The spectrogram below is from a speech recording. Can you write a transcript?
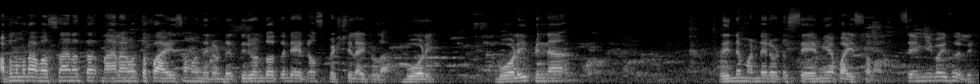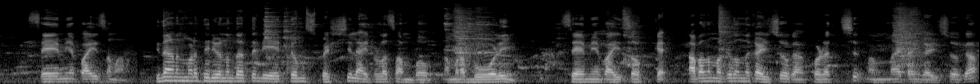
അപ്പോൾ നമ്മുടെ അവസാനത്തെ നാലാമത്തെ പായസം വന്നിട്ടുണ്ട്. തിരുവനന്തപുരത്തിന്റെ ഏറ്റവും സ്പെഷ്യൽ ആയിട്ടുള്ള ബോളി. ബോളി പിന്നെ ഇതിന്റെ മണ്ടയിലോട്ട് സേമിയ പായസമാണ്. സേമിയ പായസം അല്ലേ സേമിയ പായസമാണ്. ഇതാണ് നമ്മുടെ തിരുവനന്തപുരത്തിന്റെ ഏറ്റവും സ്പെഷ്യൽ ആയിട്ടുള്ള സംഭവം നമ്മുടെ ബോളിയും സേമിയ പൈസ ഒക്കെ. അപ്പം നമുക്കിതൊന്ന് കഴിച്ചു നോക്കാം. കുഴച്ച് നന്നായിട്ടങ്ങ് കഴിച്ചു നോക്കാം.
